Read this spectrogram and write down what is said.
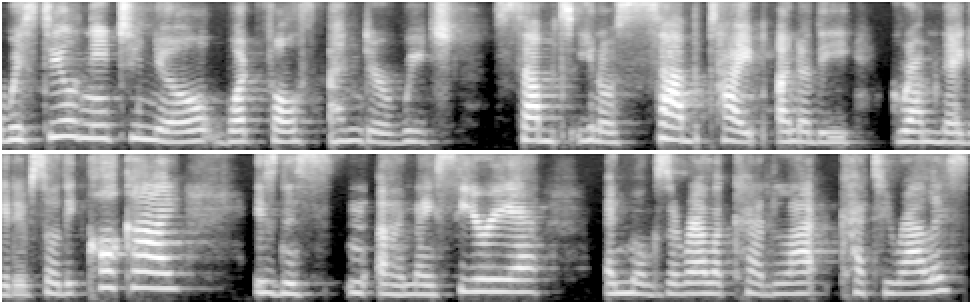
we still need to know what falls under which sub, you know, subtype under the gram negative. So the cocci is this uh, Neisseria and Moraxella catarrhalis.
